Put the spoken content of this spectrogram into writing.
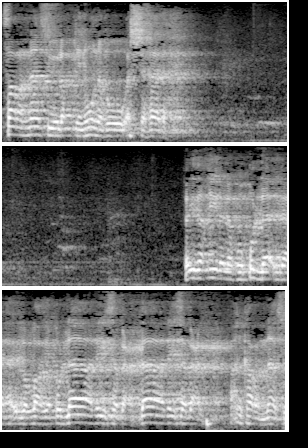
صار الناس يلقنونه الشهادة. فإذا قيل له قل لا إله إلا الله يقول لا ليس بعد لا ليس بعد. فأنكر الناس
